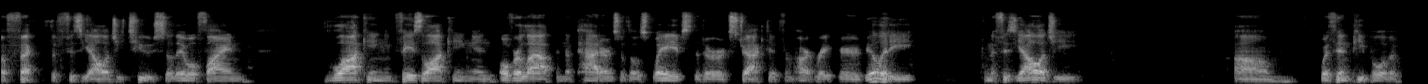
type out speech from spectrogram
affect the physiology too. So they will find locking, phase locking, and overlap in the patterns of those waves that are extracted from heart rate variability from the physiology um, within people of a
